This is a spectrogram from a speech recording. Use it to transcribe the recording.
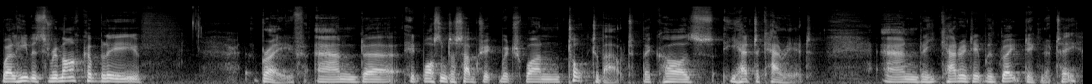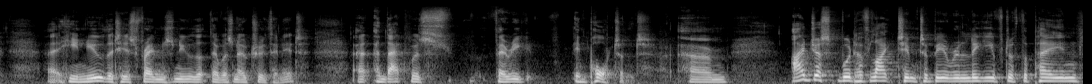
Well, he was remarkably brave, and uh, it wasn't a subject which one talked about because he had to carry it. And he carried it with great dignity. Uh, he knew that his friends knew that there was no truth in it, and, and that was very important. Um, I just would have liked him to be relieved of the pain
